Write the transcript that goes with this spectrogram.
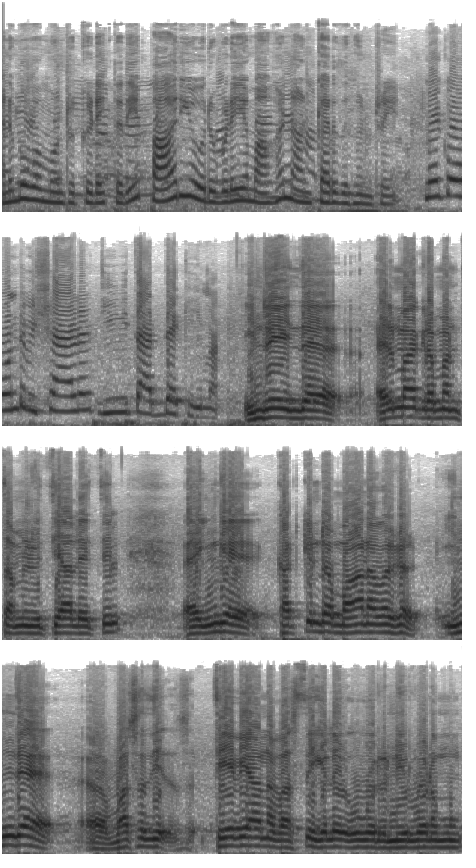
அனுபவம் ஒன்று கிடைத்ததே பாரிய ஒரு விடயமாக நான் கருதுகின்றேன். இன்றைய இந்த எல்மா கிரமன் தமிழ் வித்தியாலயத்தில் இங்கே கற்கின்ற மாணவர்கள் இந்த வசதி தேவையான வசதிகளை ஒவ்வொரு நிறுவனமும்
